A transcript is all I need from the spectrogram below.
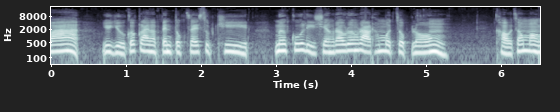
ว่าอยู่ๆก็กลายมาเป็นตกใจสุดขีด เมื่อกู้หลี่เชียงเล่าเรื่องราวทั้งหมดจบลง เขาจ้องมอง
